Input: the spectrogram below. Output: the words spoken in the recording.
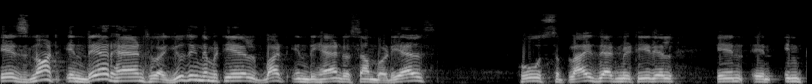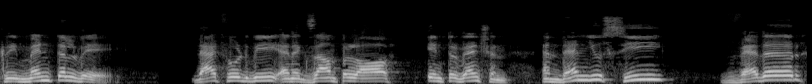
is not in their hands who are using the material, but in the hand of somebody else who supplies that material in an incremental way. That would be an example of intervention. And then you see whether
